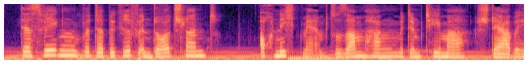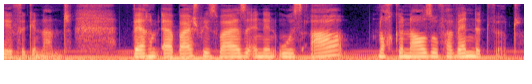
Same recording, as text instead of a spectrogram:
Deswegen wird der Begriff in Deutschland auch nicht mehr im Zusammenhang mit dem Thema Sterbehilfe genannt, während er beispielsweise in den USA noch genauso verwendet wird.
